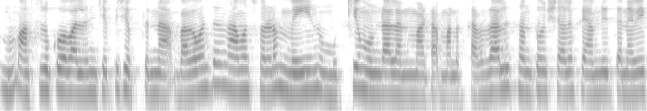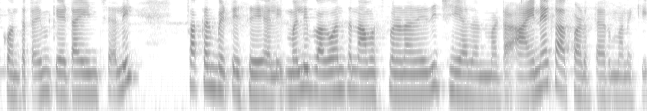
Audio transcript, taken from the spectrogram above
మసులుకోవాలని చెప్పి చెప్తున్నా భగవంతుని నామస్మరణం మెయిన్ ముఖ్యం ఉండాలన్నమాట. మన సరదాలు సంతోషాలు ఫ్యామిలీతో అనేవి కొంత టైం కేటాయించాలి పక్కన పెట్టేసేయాలి. మళ్ళీ భగవంతు నామస్మరణ అనేది చేయాలన్నమాట. ఆయనే కాపాడతారు మనకి.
